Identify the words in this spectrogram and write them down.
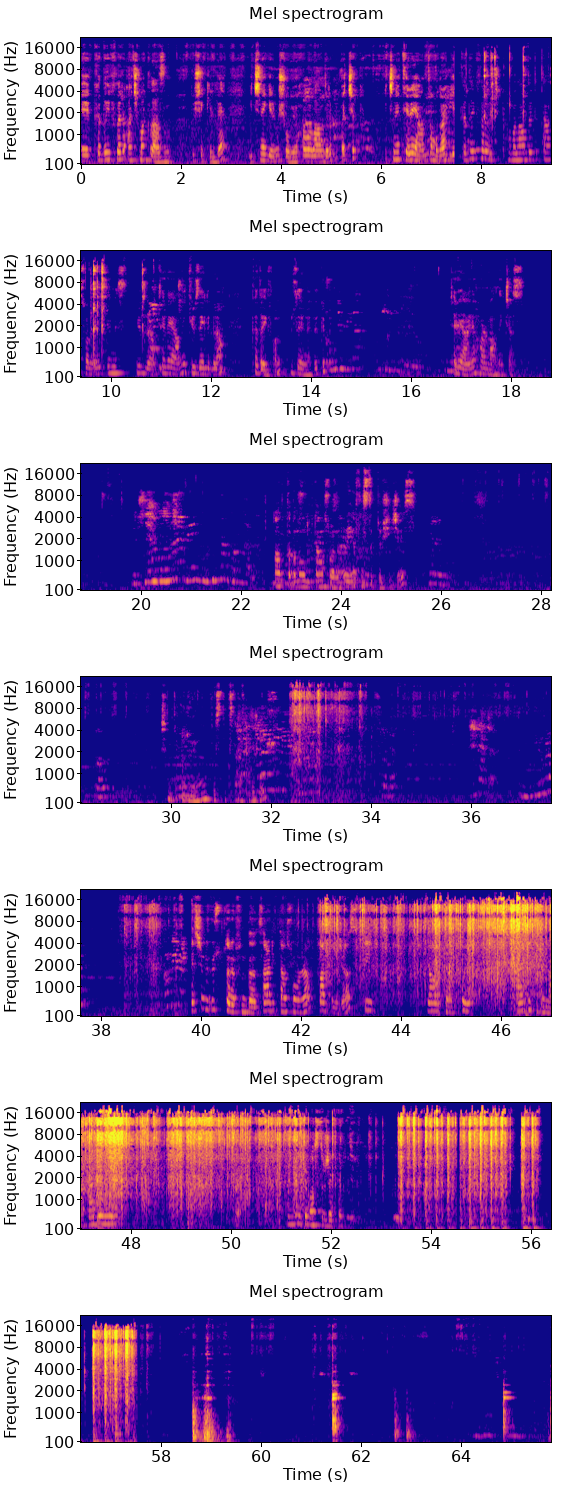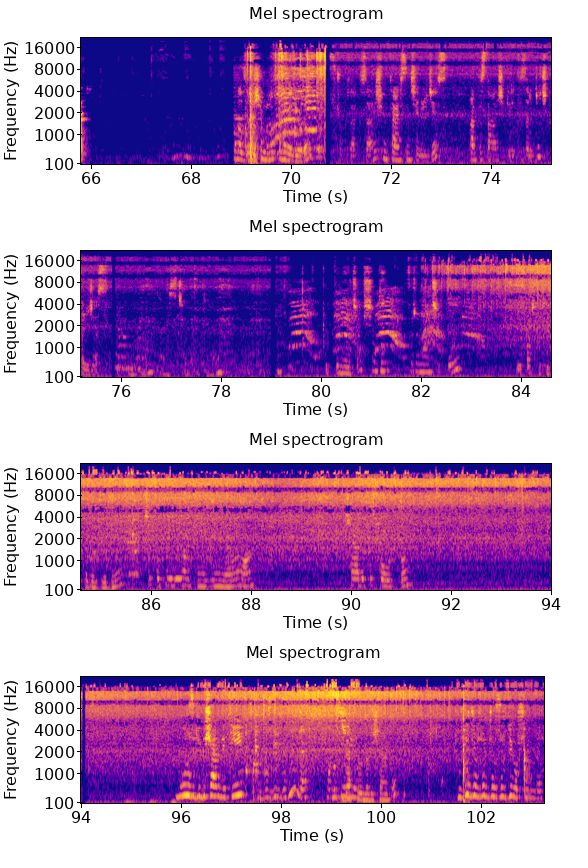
E, kadayıfları açmak lazım bu şekilde. İçine girmiş oluyor. Havalandırıp açıp içine tereyağını tam olarak kadayıfları açıp havalandırdıktan sonra erittiğimiz 100 gram tereyağını 250 gram kadayıfın üzerine döküp tereyağıyla harmanlayacağız. Alt taban olduktan sonra araya fıstık döşeyeceğiz. Şimdi araya fıstık serpiyoruz. Şimdi üst tarafında serdikten sonra bastıracağız. Bir yağlı kağıt koyup erkek yüzünden kaydırıyoruz. Şimdi iyice bastıracak evet. Bu hazır. Şimdi bunu fırına veriyorum. Çok güzel kızardı. Şimdi tersini çevireceğiz. Arkası da aynı şekilde kızarınca çıkaracağız. Dönecek. Şimdi fırından çıktı. Birkaç dakika bekledi. Çıtlatıyı duyuyor musunuz bilmiyorum ama şerbeti soğuttum. Buz gibi şerbeti. Buz gibi de değil de oda sıcaklığında bir şerbet. Cozur cozur diyor şu anda.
